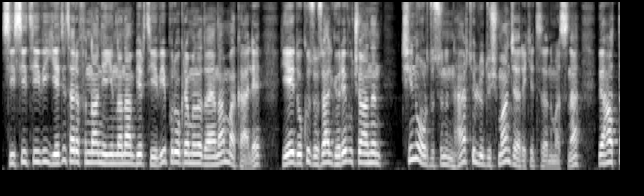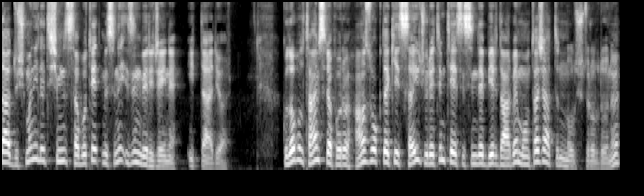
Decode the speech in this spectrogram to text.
CCTV 7 tarafından yayınlanan bir TV programına dayanan makale, Y-9 özel görev uçağının Çin ordusunun her türlü düşmanca hareketi tanımasına ve hatta düşman iletişimini sabote etmesine izin vereceğini iddia ediyor. Global Times raporu Hanzok'taki Sayıc üretim tesisinde bir darbe montaj hattının oluşturulduğunu,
